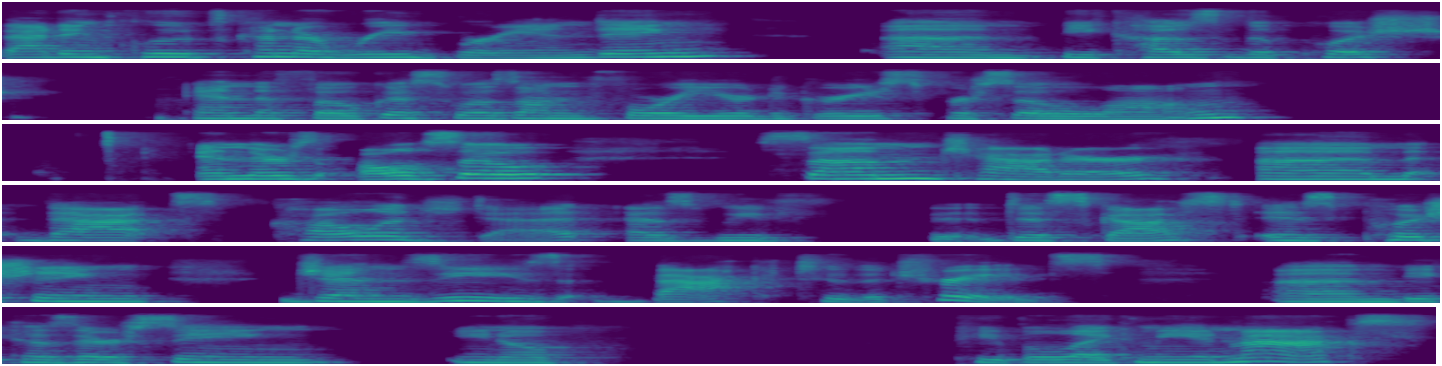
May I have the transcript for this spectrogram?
That includes kind of rebranding um, because the push and the focus was on four year degrees for so long. And there's also some chatter um, that college debt, as we've discussed, is pushing Gen Zs back to the trades um, because they're seeing, you know, people like me and Max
